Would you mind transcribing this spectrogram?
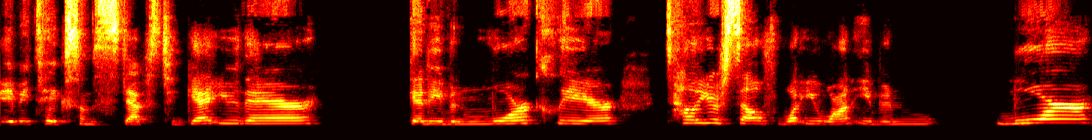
maybe take some steps to get you there get even more clear tell yourself what you want even more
